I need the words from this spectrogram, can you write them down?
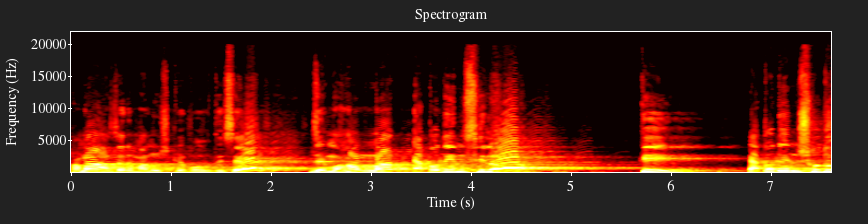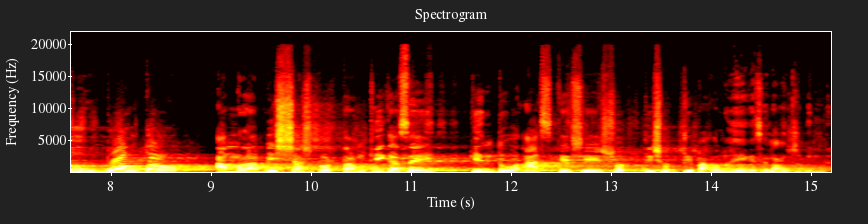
সমাজের মানুষকে বলতেছে যে, মোহাম্মদ এতদিন ছিল কি? এতদিন শুধু বলতো, আমরা বিশ্বাস করতাম, ঠিক আছে, কিন্তু আজকে সে সত্যি সত্যি পাগল হয়ে গেছে নওয়াজবিল্লা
